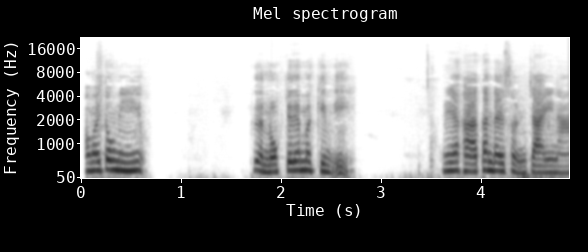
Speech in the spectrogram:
เอาไว้ตรงนี้เพื่อนกจะได้มากินอีก นี่นะคะ ท่านใดสนใจนะ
